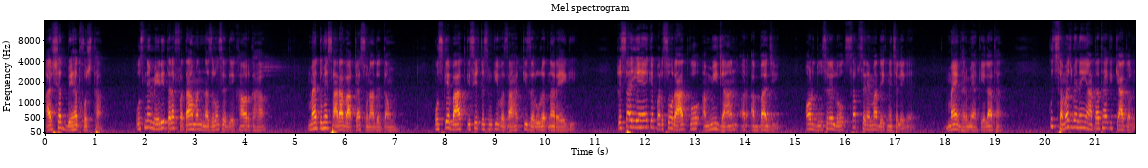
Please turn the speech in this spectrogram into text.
ارشد بےحد خوش تھا۔ اس نے میری طرف فتح مند نظروں سے دیکھا اور کہا، میں تمہیں سارا واقعہ سنا دیتا ہوں۔ اس کے بعد کسی قسم کی وضاحت کی ضرورت نہ رہے گی۔ قصہ یہ ہے کہ پرسوں رات کو امی جان اور ابا جی اور دوسرے لوگ سب سنیما دیکھنے چلے گئے۔ میں گھر میں اکیلا تھا۔ کچھ سمجھ میں نہیں آتا تھا کہ کیا کروں۔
